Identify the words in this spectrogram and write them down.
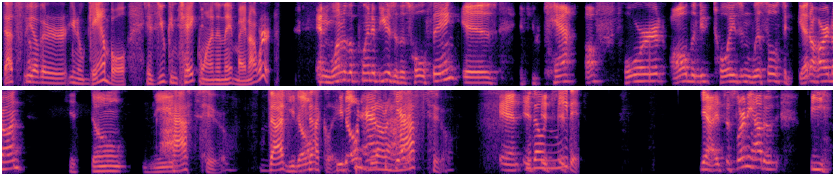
That's the no. other, you know, gamble is you can take one and they might not work. And one of the point of views of this whole thing is if you can't afford all the new toys and whistles to get a hard on, you don't need have it. to. That's you don't, exactly. You don't have you don't to. have it. to. And you don't it's, need it's, it. Yeah, it's just learning how to be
